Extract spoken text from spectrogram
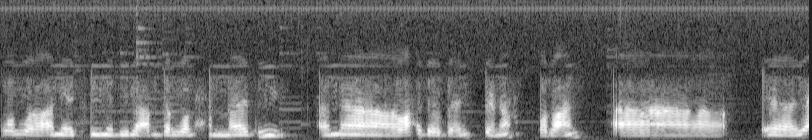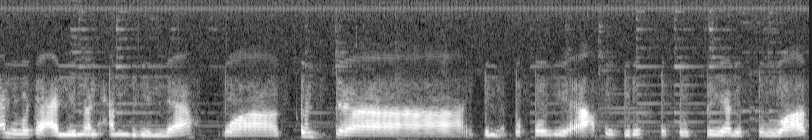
والله أنا اسمي نبيلة عبد الله الحمادي. أنا 41 سنة طبعا. آه آه، يعني متعلمة الحمد لله. وكنت آه، تقولي أعطي دروس خصوصية للطلاب.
